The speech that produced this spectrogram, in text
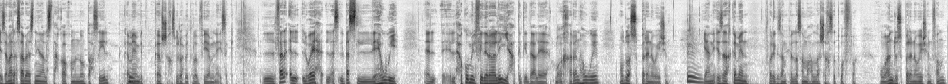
إذا مرق سبع سنين على استحقاقها من دون تحصيل كمان الشخص بيروح بيطلب فيها من ASIC الفرق الواحد بس اللي هو الحكومة الفيدرالية حطت ايدها عليه مؤخرا هو موضوع ال superannuation يعني إذا كمان for example لا سمح الله شخص توفى وعنده superannuation fund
